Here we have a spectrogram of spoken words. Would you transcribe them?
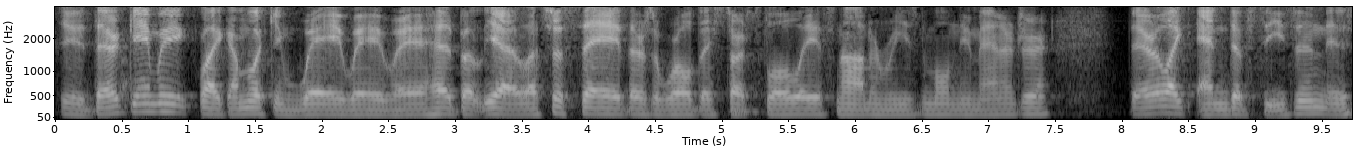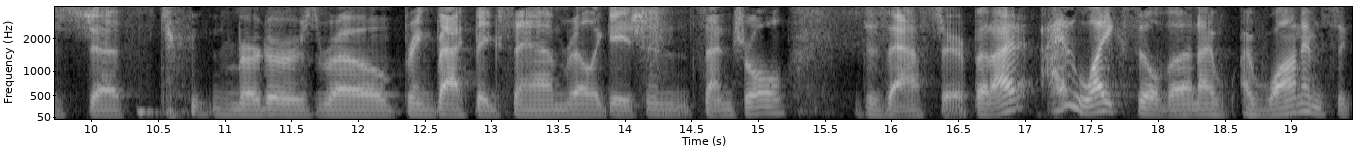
Dude, their game week, like I'm looking way, way, way ahead. But yeah, let's just say there's a world they start slowly. It's not unreasonable. New manager. Their like end of season is just murderers row, bring back Big Sam, relegation central, disaster. But I I like Silva and I I want him su-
